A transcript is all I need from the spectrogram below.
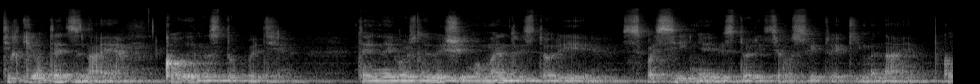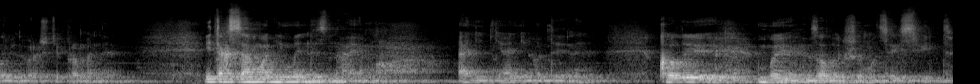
тільки Отець знає, коли наступить той найважливіший момент в історії спасіння і в історії цього світу, який минає, коли він врешті про мене. І так само і ми не знаємо ані дня, ні години, коли ми залишимо цей світ.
